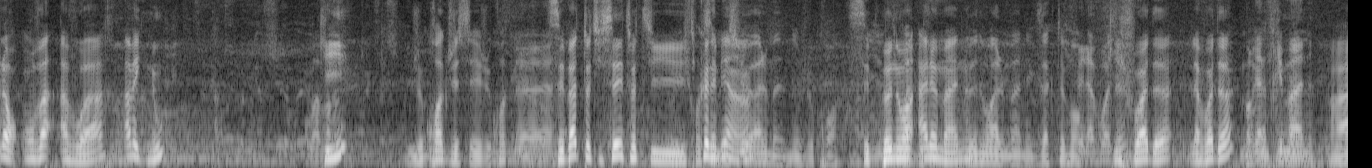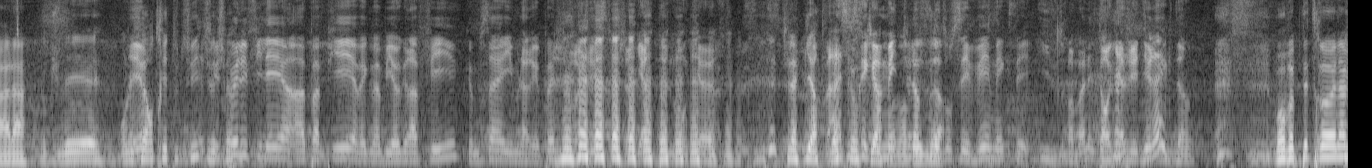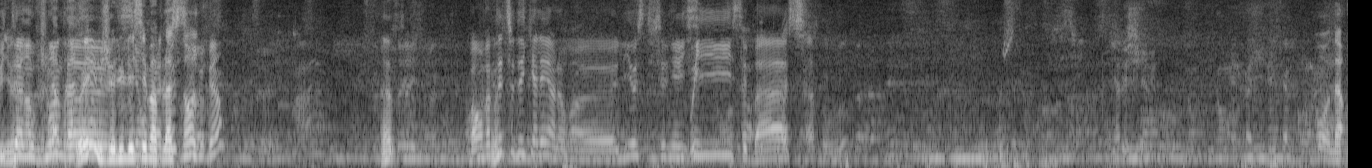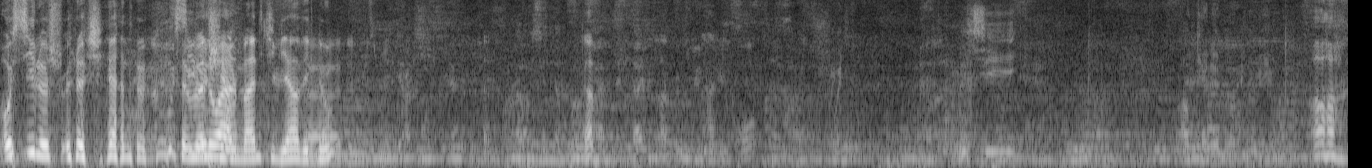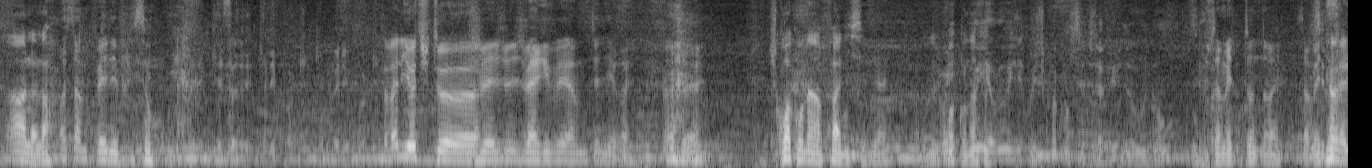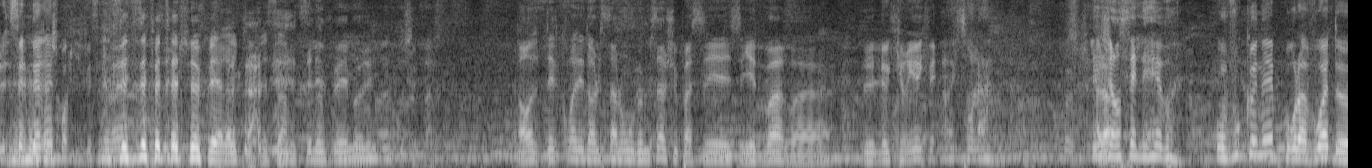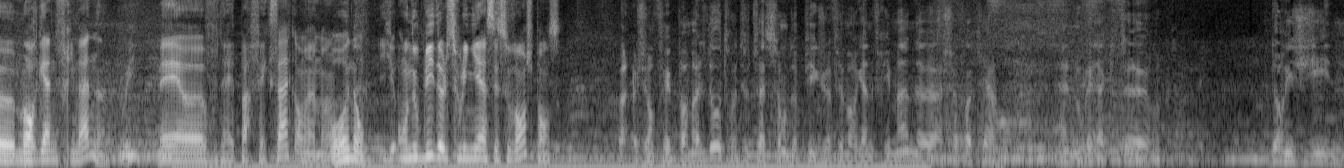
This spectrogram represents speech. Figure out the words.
Alors, on va avoir avec nous qui Je crois que je sais, je crois que. C'est pas toi tu sais, toi tu, Oui, je tu crois que connais c'est bien. Monsieur hein. Allman, je crois. C'est Benoît pas de- Allemann. Benoît Allman, exactement. fait la voix Qui de fois de la voix de Morgan Freeman. Voilà. Donc je vais, on le fait D'ailleurs, entrer tout de suite. Est-ce vais que je peux faire- lui filer un un papier avec ma biographie Comme ça, il me la répète, je l'enregistre et je la garde de mon cœur. Tu la gardes Bah, ça ton serait comme mec, pendant tu la des fous dans heures. ton CV, mec, c'est ultra balèze. T'es engagé direct. hein. Bon, on va peut-être euh, l'inviter à va. nous rejoindre. Oui, euh, mais je vais lui laisser ma place. Non, je- veux bien Hop. Bon, on va peut-être se décaler. Alors, euh, Lio, si tu sais venir ici, c'est basse. On a aussi le, ch- le chien de, Benoît. Allman qui vient avec Euh, nous. de- Hop. Merci. Oh, quelle époque nous vivons. Oh, Ah là là. oh, ça me fait des frissons. Oui, quelle, quelle- quelle époque, quelle belle époque. Ça va, Lio Tu te. Je vais, je, je vais arriver à me tenir, ouais. Je crois qu'on a un fan ici. Ouais. Je Oui, crois qu'on a un oui, fan. oui, oui, je crois qu'on s'est déjà vu, nous, non? Ouf, ça m'étonne, ouais. Ça C'est m'étonne. le- c'est le béret, je crois, qui fait ça. C'est- C'est peut-être le Perret qui fait ça. C'est l'effet Boré. Alors, on s'est peut-être croisé dans le salon comme ça, je suis passé essayer de voir euh, le, le curieux qui fait Ah, ils sont là Les Alors- gens célèbres On vous connaît pour la voix de Morgan Freeman, Oui. mais euh, vous n'avez pas fait que ça quand même. hein. Oh non. On oublie de le souligner assez souvent, je pense. Bah, J'en fais pas mal d'autres. De toute façon, depuis que je fais Morgan Freeman, euh, à chaque fois qu'il y a un nouvel acteur d'origine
